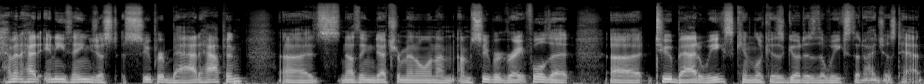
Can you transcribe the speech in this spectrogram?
haven't had anything just super bad happen. Uh, it's nothing detrimental. And I'm, I'm super grateful that uh, two bad weeks can look as good as the weeks that I just had.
